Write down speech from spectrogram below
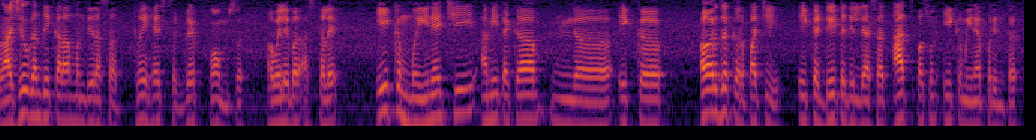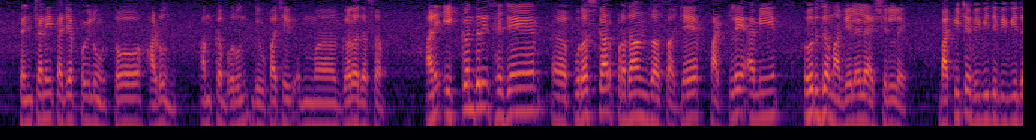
राजीव गांधी कला मंदिर आसात थंय हे सगळे फॉर्म्स अवेलेबल आसतले एक म्हयन्याची आमी ताका एक अर्ज करपाची एक डेट दिल्ली आसात आज पासून एक म्हयन्या पर्यंत तेंच्यांनी ताजे पयलू तो हाडून आमकां भरून दिवपाची गरज आसा आनी एकंदरीत हे जे पुरस्कार प्रदान जो आसा जे फाटले आमी अर्ज मागयलेले आशिल्ले बाकीचे विविध विविध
